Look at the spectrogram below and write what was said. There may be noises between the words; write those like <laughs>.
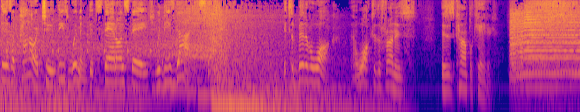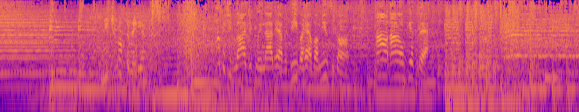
There's a power to these women that stand on stage with these guys. It's a bit of a walk. That walk to the front is is complicated. Can you turn off the radio? How could you logically not have a diva have her music on? I, I don't get that.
